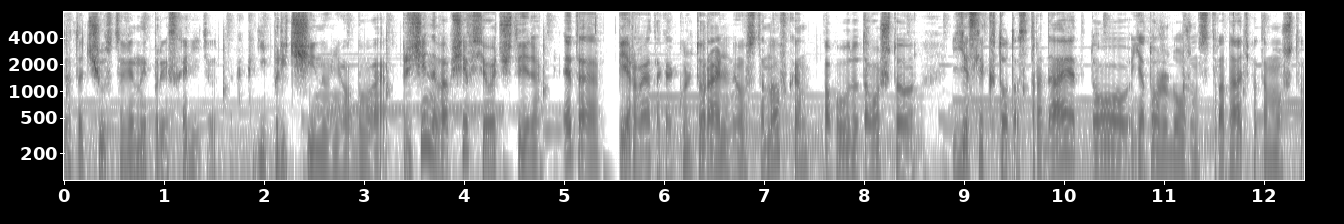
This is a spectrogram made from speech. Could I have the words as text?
это чувство вины происходить? Вот какие причины у него бывают? Причины вообще всего четыре. Это первая такая культуральная установка по поводу того, что если кто-то страдает, то я тоже должен страдать, потому что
